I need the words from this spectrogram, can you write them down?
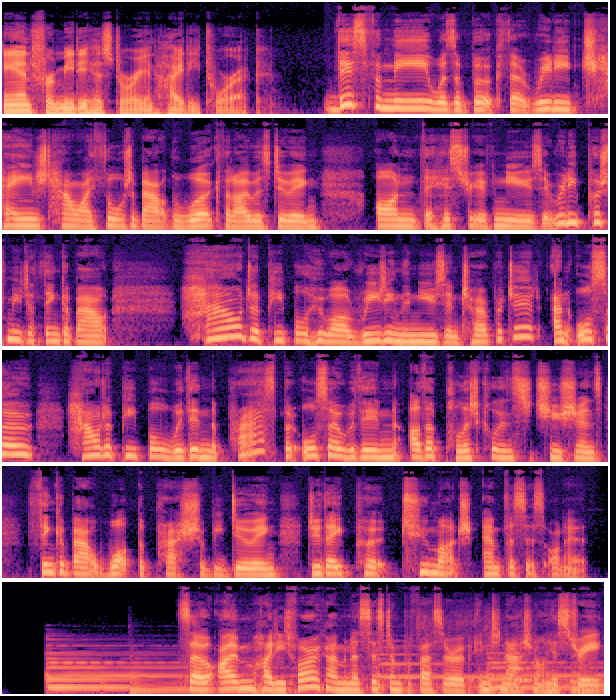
and for media historian Heidi Tworek this for me was a book that really changed how I thought about the work that I was doing on the history of news. It really pushed me to think about how do people who are reading the news interpret it? And also, how do people within the press, but also within other political institutions, think about what the press should be doing? Do they put too much emphasis on it? So I'm Heidi Tworek. I'm an assistant professor of international history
